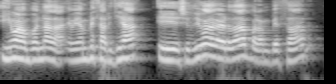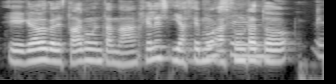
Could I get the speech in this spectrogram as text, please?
Y bueno, pues nada, voy a empezar ya. Eh, si os digo la verdad, para empezar, eh, claro lo que le estaba comentando a Ángeles, y hace, hace un rato. ¿Qué,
